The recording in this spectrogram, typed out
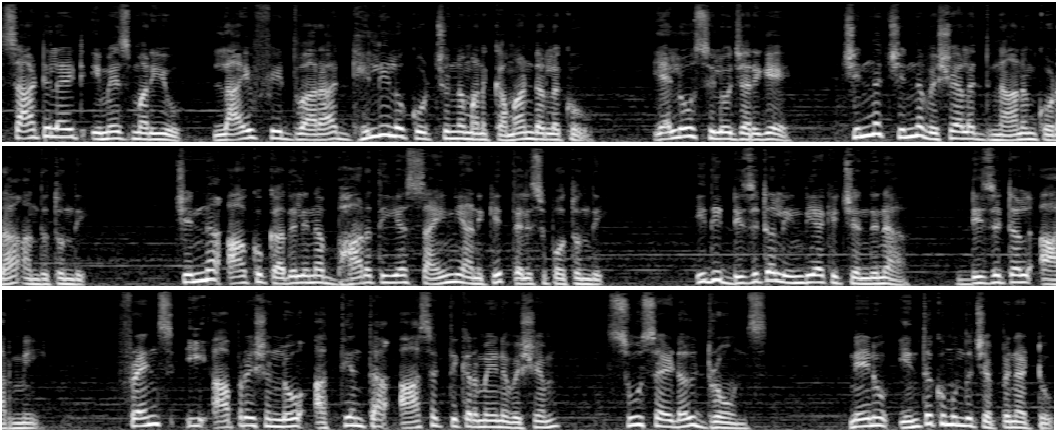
శాటిలైట్ ఇమేజ్ మరియు లైవ్ ఫీడ్ ద్వారా ఢిల్లీలో కూర్చున్న మన కమాండర్లకు ఎల్ఓసిలో జరిగే చిన్న చిన్న విషయాల జ్ఞానం కూడా అందుతుంది. చిన్న ఆకు కదిలిన భారతీయ సైన్యానికి తెలిసిపోతుంది. ఇది డిజిటల్ ఇండియాకి చెందిన డిజిటల్ ఆర్మీ. ఫ్రెండ్స్ ఈ ఆపరేషన్లో అత్యంత ఆసక్తికరమైన విషయం సూసైడల్ డ్రోన్స్ నేను ఇంతకు ముందు చెప్పినట్టు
